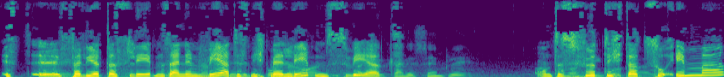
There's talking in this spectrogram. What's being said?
ist, äh, verliert das Leben seinen Wert, ist nicht mehr lebenswert. Und das führt dich dazu, immer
